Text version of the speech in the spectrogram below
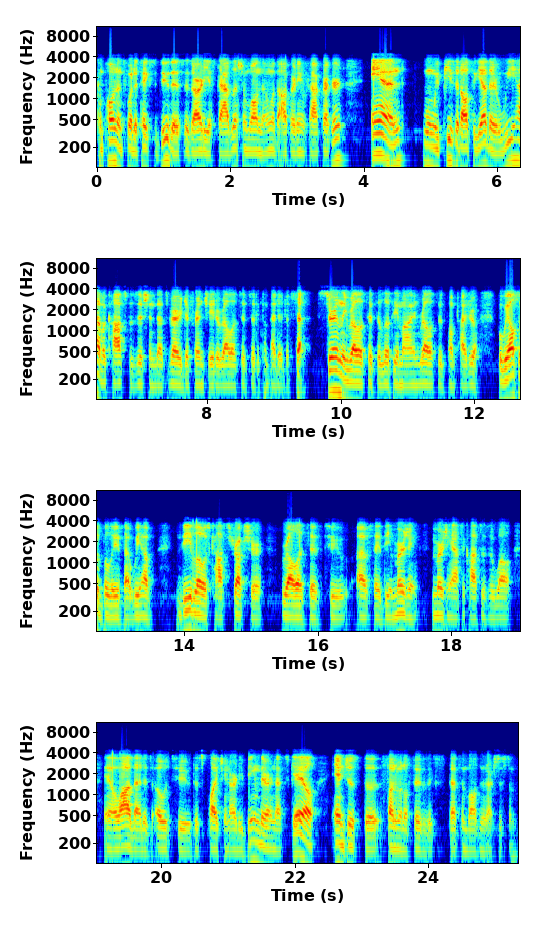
components, what it takes to do this, is already established and well known with the operating track record. And when we piece it all together, we have a cost position that's very differentiated relative to the competitive set, certainly relative to lithium ion, relative to pumped hydro. But we also believe that we have the lowest cost structure relative to, I would say, the emerging emerging asset classes as well. And a lot of that is owed to the supply chain already being there in that scale and just the fundamental physics that's involved in our system.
